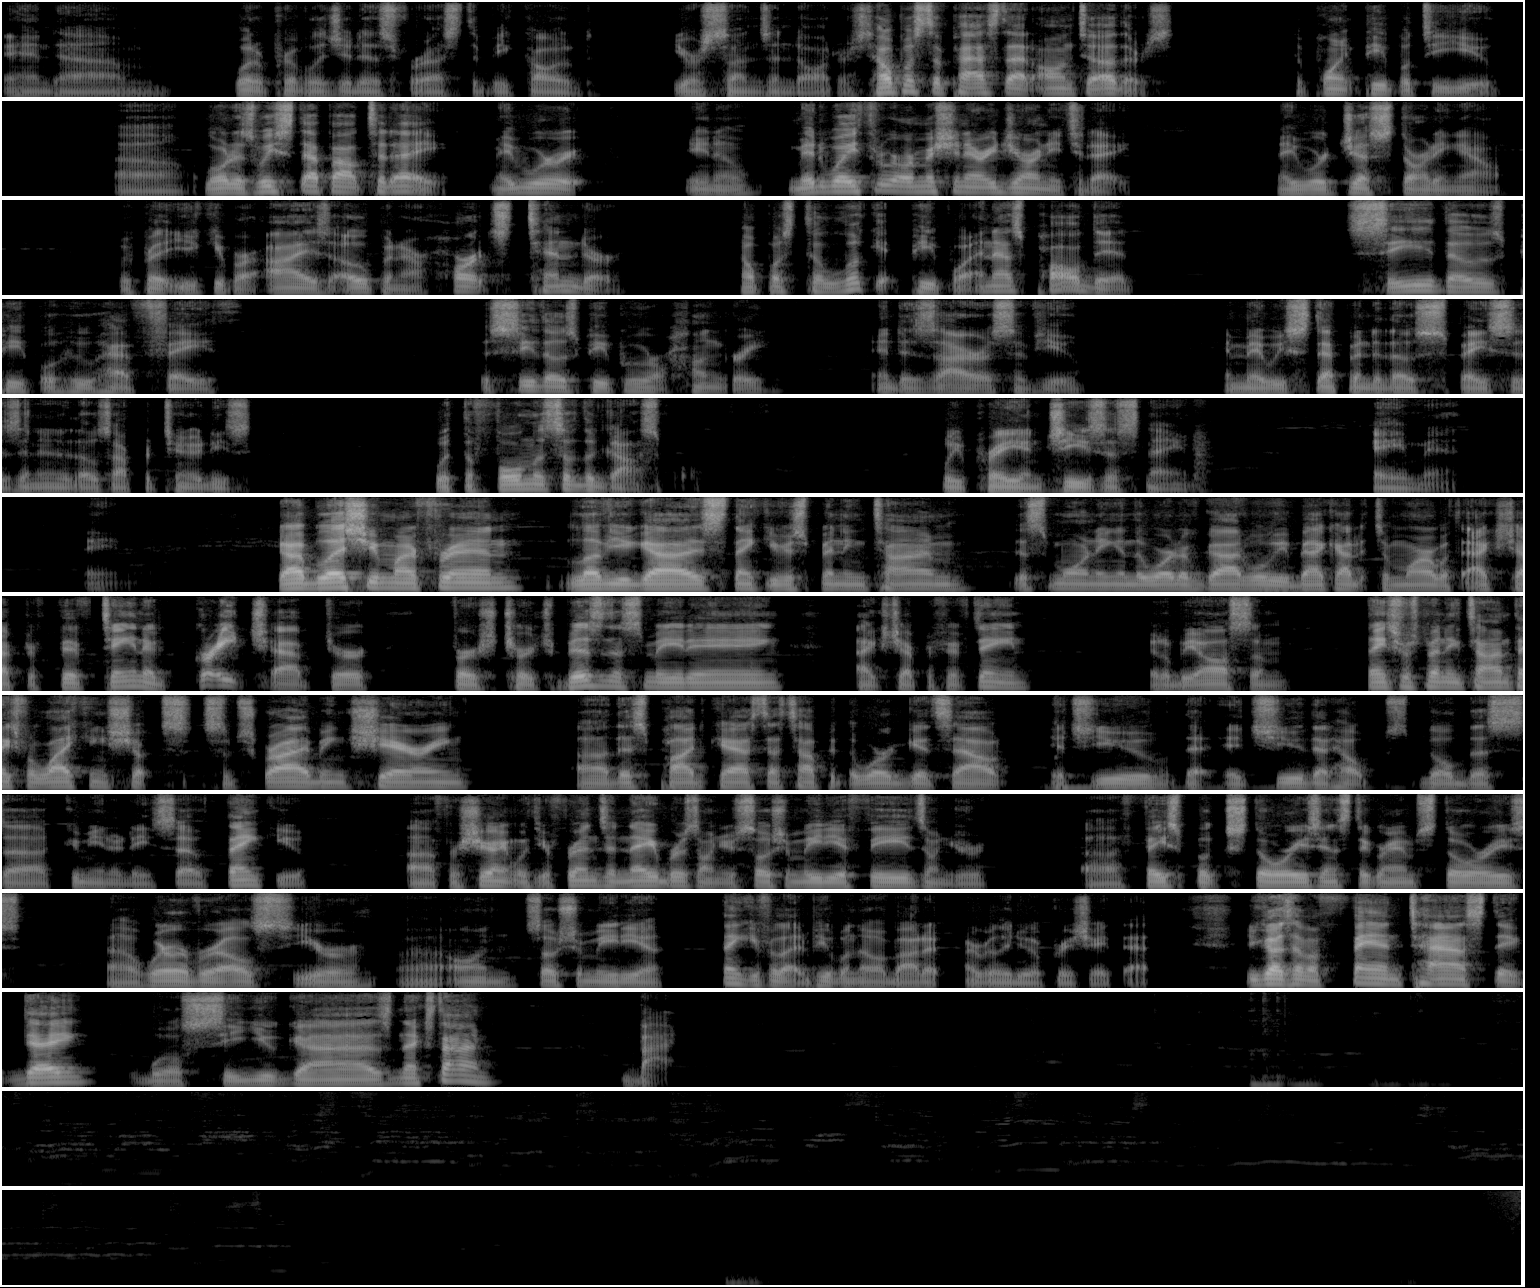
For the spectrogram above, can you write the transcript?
And um, what a privilege it is for us to be called your sons and daughters. Help us to pass that on to others, to point people to you. Uh, Lord, as we step out today, maybe we're, you know, midway through our missionary journey today. Maybe we're just starting out. We pray that you keep our eyes open, our hearts tender. Help us to look at people. And as Paul did, see those people who have faith, to see those people who are hungry and desirous of you. And may we step into those spaces and into those opportunities with the fullness of the gospel. We pray in Jesus' name. Amen. Amen. God bless you, my friend. Love you guys. Thank you for spending time this morning in the Word of God. We'll be back at it tomorrow with Acts chapter 15, a great chapter. First church business meeting, Acts chapter 15. It'll be awesome. Thanks for spending time. Thanks for liking, sh- subscribing, sharing uh, this podcast. That's how the word gets out. It's you that it's you that helps build this uh, community. So thank you uh, for sharing it with your friends and neighbors on your social media feeds, on your uh, Facebook stories, Instagram stories, uh, wherever else you're uh, on social media. Thank you for letting people know about it. I really do appreciate that. You guys have a fantastic day. We'll see you guys next time. Bye.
